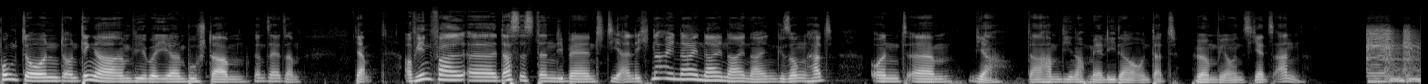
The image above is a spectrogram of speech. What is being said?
Punkte und, und Dinger irgendwie über ihren Buchstaben. Ganz seltsam. Ja, auf jeden Fall, äh, das ist dann die Band, die eigentlich Nein, nein, nein, nein, nein gesungen hat. Und ähm, ja, da haben die noch mehr Lieder und das hören wir uns jetzt an. Thank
